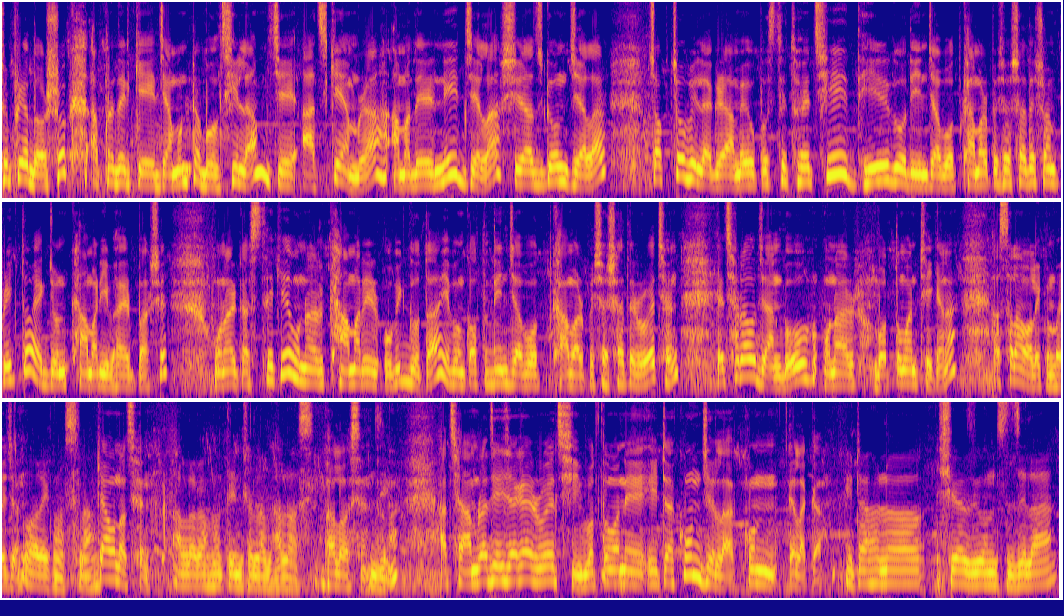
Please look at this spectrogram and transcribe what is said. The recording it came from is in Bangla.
সুপ্রিয় দর্শক আপনাদেরকে যেমনটা বলছিলাম যে আজকে আমরা আমাদের নিজ জেলা সিরাজগঞ্জ জেলার চকচবিলা গ্রামে উপস্থিত হয়েছি। দীর্ঘদিন যাবৎ খামার পেশার সাথে সম্পৃক্ত একজন খামারি ভাইয়ের পাশে। ওনার কাছ থেকে ওনার খামারের অভিজ্ঞতা এবং কতদিন যাবৎ খামার পেশার সাথে রয়েছেন এছাড়াও জানব ওনার বর্তমান ঠিকানা। আসসালামু আলাইকুম ভাইজান। ওয়ালাইকুম আসসালাম। কেমন আছেন? আল্লাহ রহমতে ইনশাল্লাহ ভালো আছি। ভালো আছেন? জি। আচ্ছা আমরা যেই জায়গায় রয়েছি বর্তমানে এটা কোন জেলা কোন এলাকা? এটা হলো সিরাজগঞ্জ জেলা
